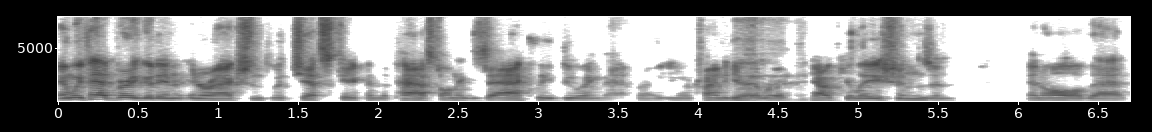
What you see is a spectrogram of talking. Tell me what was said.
And we've had very good inter- interactions with Jetscape in the past on exactly doing that, right? You know, trying to get the Yeah. right calculations and, and all of that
